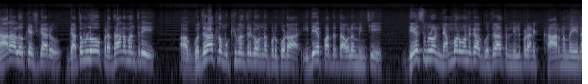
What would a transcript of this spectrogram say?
నారా లోకేష్ గారు గతంలో ప్రధానమంత్రి గుజరాత్లో ముఖ్యమంత్రిగా ఉన్నప్పుడు కూడా ఇదే పద్ధతి అవలంబించి దేశంలో నెంబర్ వన్గా గుజరాత్ నిలపడానికి కారణమైన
